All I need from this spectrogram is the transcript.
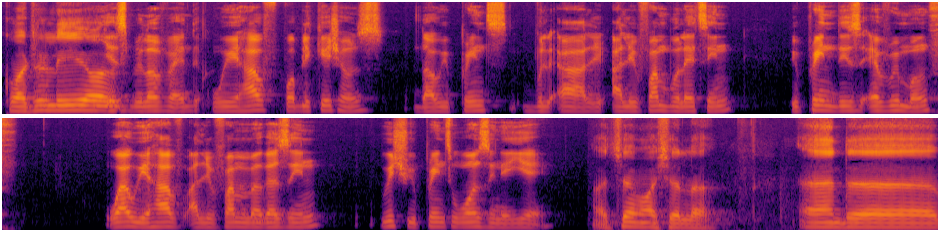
quarterly or Yes, beloved, we have publications that we print, uh, Alifam Bulletin. We print this every month, while we have Alifam Magazine, which we print once in a year. Acha, mashallah. And uh,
